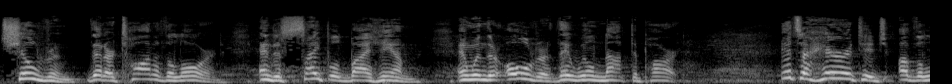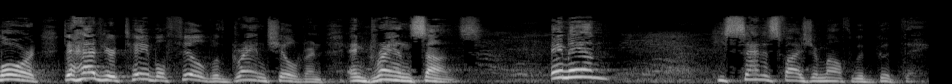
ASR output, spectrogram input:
children that are taught of the Lord and discipled by Him. And when they're older, they will not depart. It's a heritage of the Lord to have your table filled with grandchildren and grandsons. Amen? He satisfies your mouth with good things.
